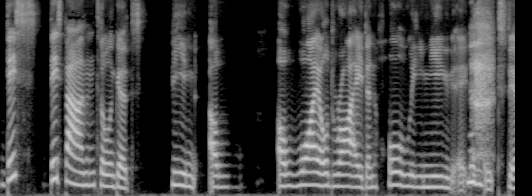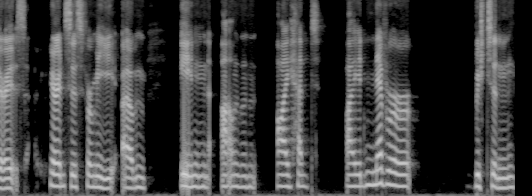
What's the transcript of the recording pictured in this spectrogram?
This this band, Stolen Goods, been a a wild ride and wholly new experience experiences for me. Um, in um, I had I had never written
